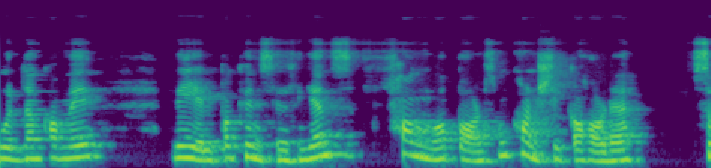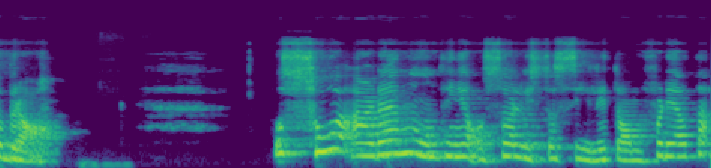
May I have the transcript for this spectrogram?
hvordan kan vi ved hjelp av kunstig intelligens fange opp barn som kanskje ikke har det så bra. Og så er det noen ting jeg også har lyst til å si litt om. fordi at det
